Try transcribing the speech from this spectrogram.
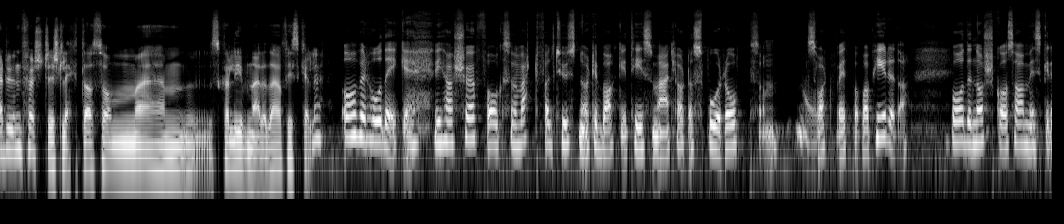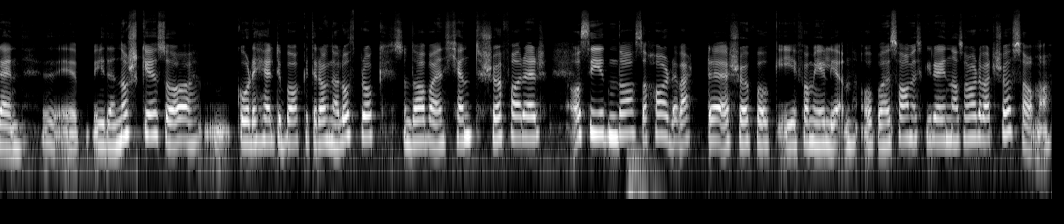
Er du den første i slekta som ehm, skal livnære deg av fiske, eller? Overhodet ikke. Vi har sjøfolk som i hvert fall 1000 år tilbake i tid som jeg har klart å spore opp som svart på papiret. da. Både norsk og samisk rein. I den norske så går det helt tilbake til Ragnar Lothbrok, som da var en kjent sjøfarer. Og siden da så har det vært eh, sjøfolk i familien. Og på den samiske greina så har det vært sjøsamer.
